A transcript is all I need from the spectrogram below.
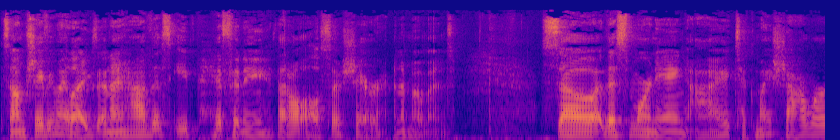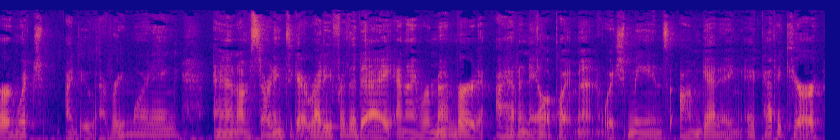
So I'm shaving my legs, and I have this epiphany that I'll also share in a moment. So this morning I took my shower, which I do every morning, and I'm starting to get ready for the day. And I remembered I had a nail appointment, which means I'm getting a pedicure,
